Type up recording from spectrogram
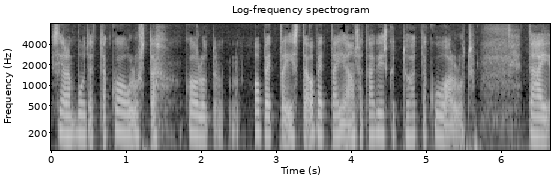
siellä on puutetta koulusta, koulut opettajista. Opettajia on 150 000 kuollut tai,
